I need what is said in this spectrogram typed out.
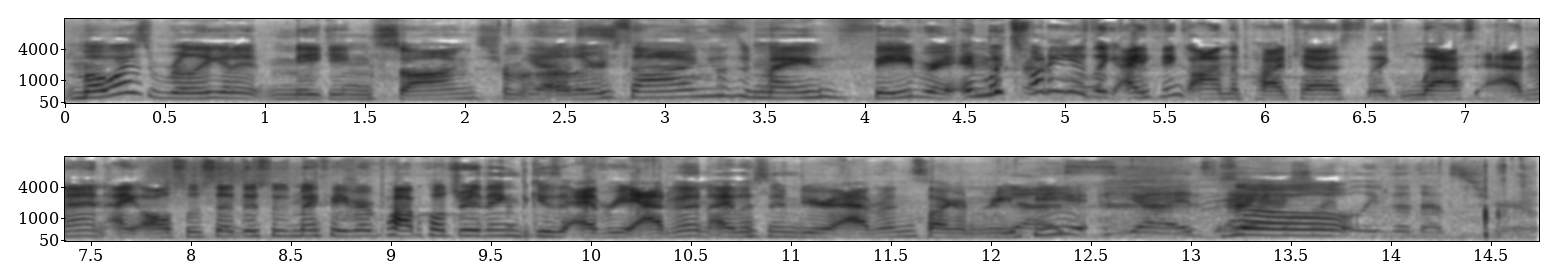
Mo is really good at making songs from Yes. other songs. My favorite, and what's funny is like I think on the podcast, like last Advent, I also said this was my favorite pop culture thing because every Advent I listen to your Advent song on repeat. Yeah, it's, I So- actually believe that that's true.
